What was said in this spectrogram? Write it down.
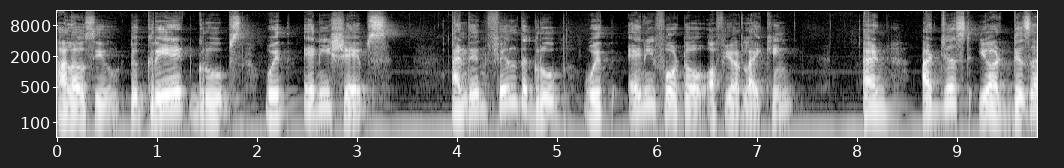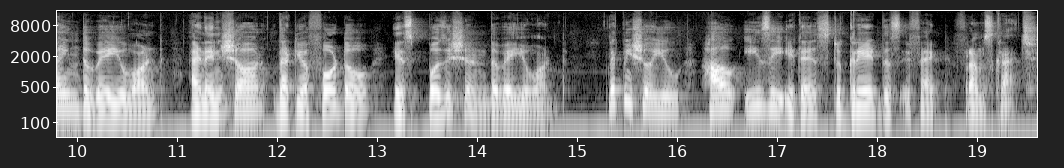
allows you to create groups with any shapes and then fill the group with any photo of your liking and adjust your design the way you want and ensure that your photo is positioned the way you want. Let me show you how easy it is to create this effect from scratch.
